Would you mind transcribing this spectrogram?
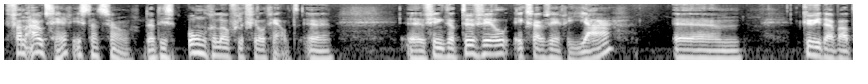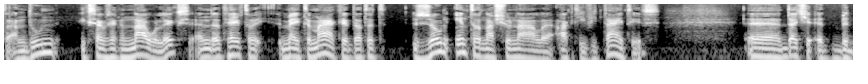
Van oudsher is dat zo. Dat is ongelooflijk veel geld. Uh, uh, vind ik dat te veel? Ik zou zeggen ja. Uh, Kun je daar wat aan doen? Ik zou zeggen nauwelijks. En dat heeft ermee te maken dat het zo'n internationale activiteit is... Uh, dat je het, be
